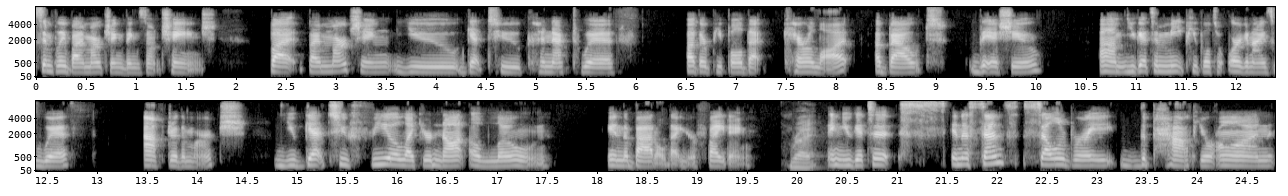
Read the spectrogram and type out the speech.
simply by marching things don't change. But by marching, you get to connect with other people that care a lot about the issue. Um, you get to meet people to organize with after the march. You get to feel like you're not alone in the battle that you're fighting. Right. And you get to, in a sense, celebrate the path you're on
